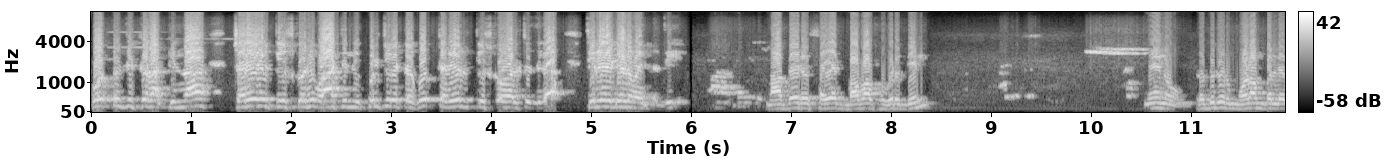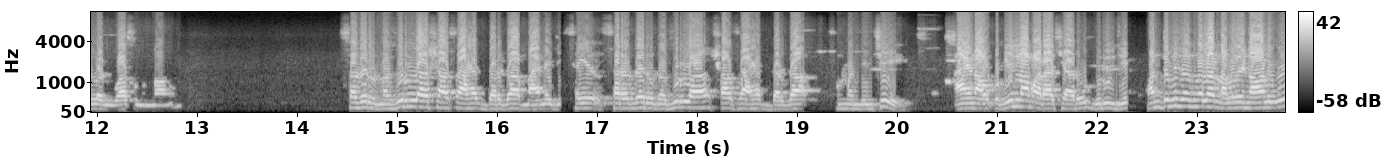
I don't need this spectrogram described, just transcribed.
కోర్టు ధిక్కర కింద చర్యలు తీసుకొని వాటిని కూల్చివేటకు చర్యలు తీసుకోవాల్సిందిగా తెలియజేయమైనది నా పేరు సయ్యద్ బాబా ఫుగరుద్దీన్ నేను ప్రొద్దుటూరు మూడంపల్లిలో నివాసం ఉన్నాను. సదరు నజరుల్లా షా సాహెబ్ దర్గా మేనేజర్ సదరు నజరుల్లా షా సాహెబ్ దర్గా సంబంధించి ఆయన ఒక వీల్నామా రాశారు గురూజీ. పంతొమ్మిది వందల నలభై నాలుగు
